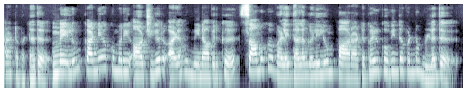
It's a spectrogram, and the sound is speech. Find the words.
பாராட்டப்பட்டது. மேலும் கன்னியாகுமரி ஆட்சியர் அழகு மீனாவிற்கு சமூக வலைதளங்களிலும் பாராட்டுகள் குவிந்த வண்ணம் உள்ளது.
